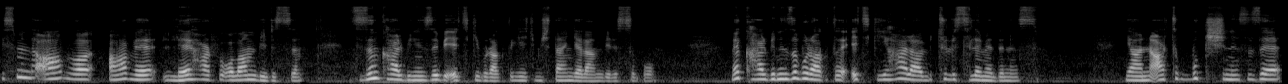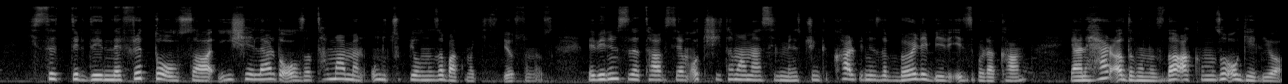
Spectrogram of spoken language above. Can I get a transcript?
isminde A ve, A ve L harfi olan birisi. Sizin kalbinizde bir etki bıraktı. Geçmişten gelen birisi bu. Ve kalbinize bıraktığı etkiyi hala bir türlü silemediniz. Yani artık bu kişinin size hissettirdiği nefret de olsa, iyi şeyler de olsa tamamen unutup yolunuza bakmak istiyorsunuz. Ve benim size tavsiyem o kişiyi tamamen silmeniz. Çünkü kalbinizde böyle bir iz bırakan, yani her adımınızda aklınıza o geliyor.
